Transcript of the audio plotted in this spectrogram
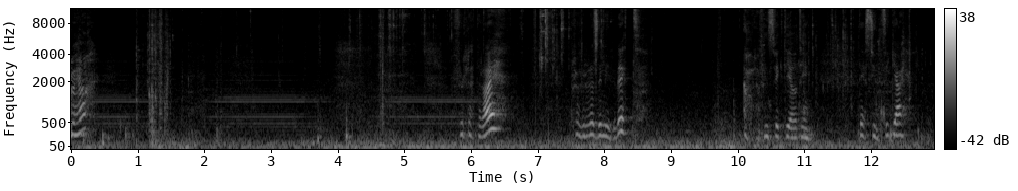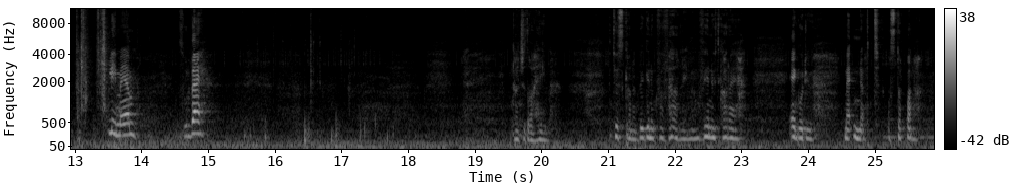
Gjør du her? Fulgt etter deg. Prøver å redde livet ditt. Ja, det fins viktigere ting. Det syns ikke jeg. Bli med hjem. Solveig! Vi kan ikke dra hjem. Tyskerne bygger noe forferdelig. Vi må finne ut hva det er. Jeg og du, vi er nødt å stoppe det.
